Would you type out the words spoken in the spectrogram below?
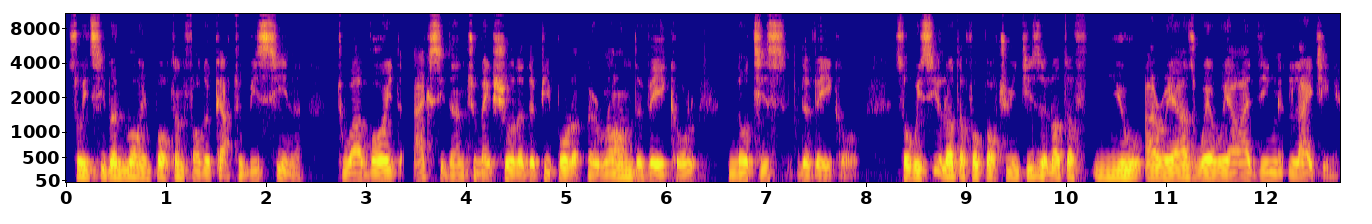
So it's even more important for the car to be seen to avoid accident, to make sure that the people around the vehicle notice the vehicle. So we see a lot of opportunities, a lot of new areas where we are adding lighting.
